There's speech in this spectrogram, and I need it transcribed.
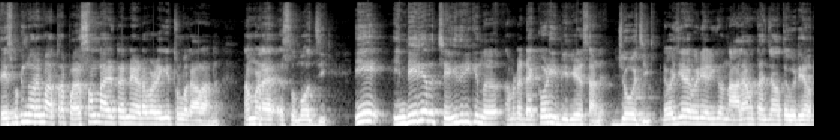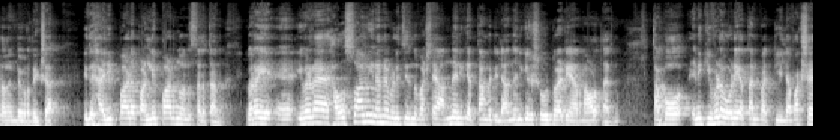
ഫേസ്ബുക്കിൽ എന്ന് പറയുമ്പോൾ അത്ര പേഴ്സണലായിട്ട് തന്നെ ഇടപഴകിയിട്ടുള്ള ഒരാളാണ് നമ്മുടെ സുമോജി ഈ ഇന്റീരിയർ ചെയ്തിരിക്കുന്നത് നമ്മുടെ ഡെക്കോഡി ഇന്റീരിയേഴ്സ് ആണ് ജോജി. ജോജിയുടെ വീഡിയോ എനിക്ക് നാലാമത്തെ അഞ്ചാമത്തെ വീഡിയോ നടത്താണ് എന്റെ പ്രതീക്ഷ. ഇത് ഹരിപ്പാട് പള്ളിപ്പാട് എന്ന് പറഞ്ഞ സ്ഥലത്താണ്. ഇവരുടെ ഏർ, ഇവരുടെ ഹൗസ് വാമിങ്ങിന് തന്നെ വിളിച്ചിരുന്നു പക്ഷേ അന്ന് എനിക്ക് എത്താൻ പറ്റില്ല അന്ന് എനിക്കൊരു ഷൂട്ടുമായിട്ട് ഞാൻ എറണാകുളത്തായിരുന്നു. അപ്പോൾ എനിക്ക് ഇവിടെ ഓടി എത്താൻ പറ്റിയില്ല. പക്ഷേ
